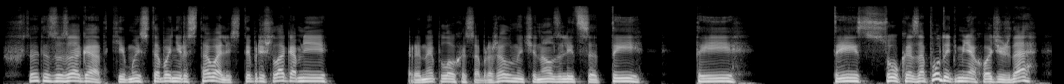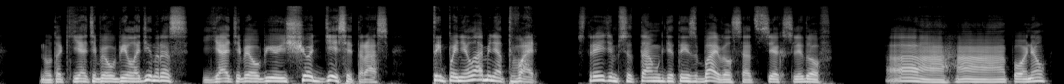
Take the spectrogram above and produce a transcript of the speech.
Что это за загадки? Мы с тобой не расставались. Ты пришла ко мне и... Рене плохо соображал и начинал злиться. Ты... ты... ты, сука, запутать меня хочешь, да? Ну так я тебя убил один раз, я тебя убью еще десять раз. Ты поняла меня, тварь? Встретимся там, где ты избавился от всех следов. А, а, понял,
